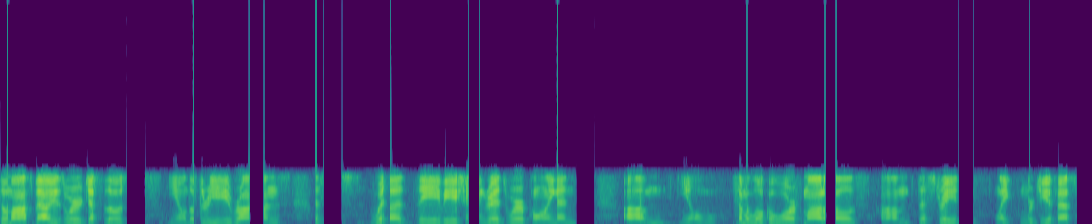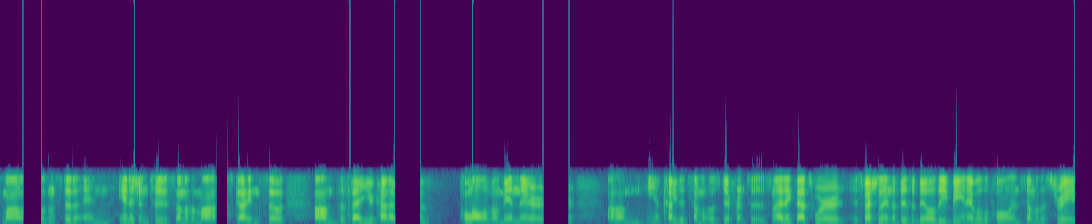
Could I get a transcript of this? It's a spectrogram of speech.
the MOS values were just those you know the three runs with uh, the aviation grids were pulling in um, you know some of the local WRF models, um, the straight like GFS models instead of in in addition to some of the MOS guidance. So um, the fact that you're kind of pulling all of them in there um, you know, kind of some of those differences. And I think that's where, especially in the visibility, being able to pull in some of the straight,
